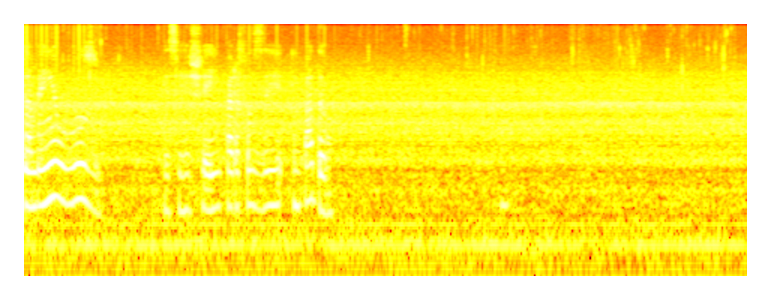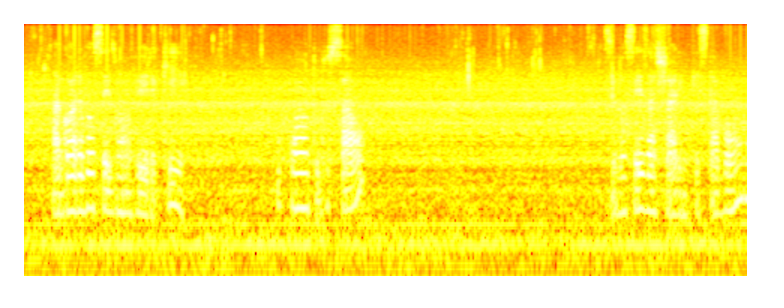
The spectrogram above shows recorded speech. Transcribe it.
Também eu uso esse recheio para fazer empadão. Agora vocês vão ver aqui o ponto do sal. Se vocês acharem que está bom,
